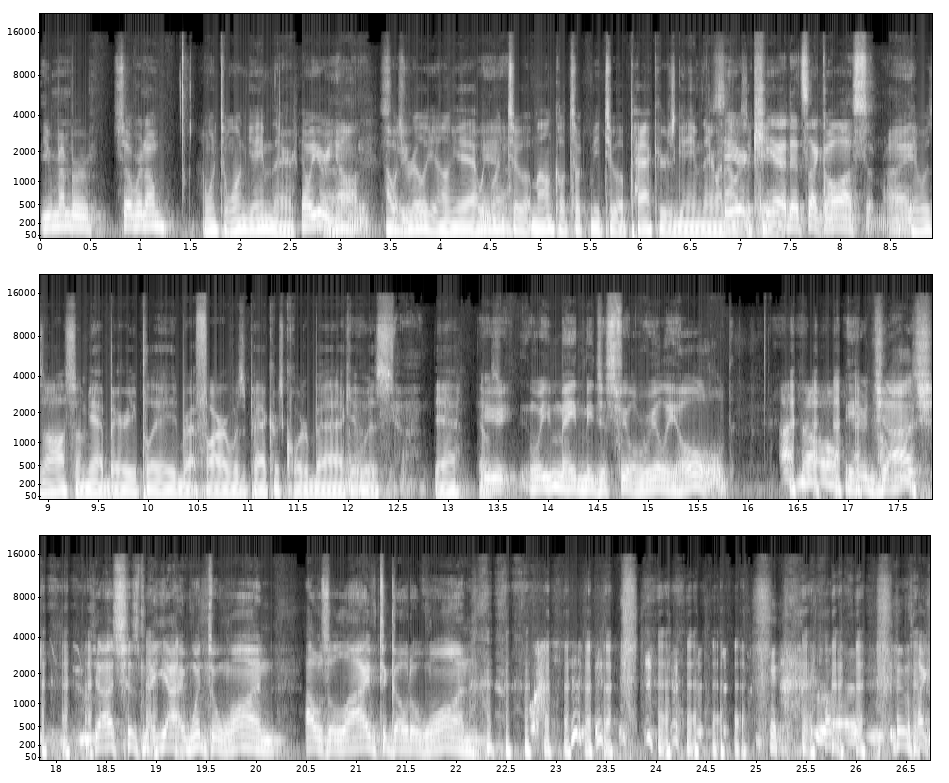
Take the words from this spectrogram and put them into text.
you remember Silver Dome? I went to one game there. Oh, you were young. I was So you- really young. Yeah, we Yeah. went to. My uncle took me to a Packers game there when So I was a a kid. It's like awesome, right? It was awesome. Yeah, Barry played. Brett Favre was Packers quarterback. it was. Yeah. It was, you, well, you made me just feel really old. I know. You hear Josh? Josh is my, yeah, I went to one. I was alive to go to one. like,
